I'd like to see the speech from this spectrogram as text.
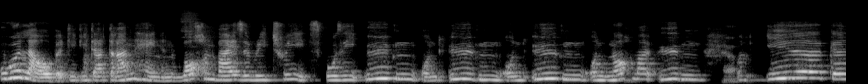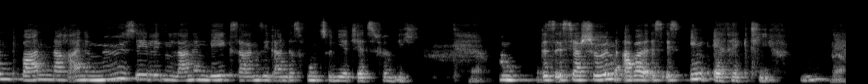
Urlaube, die die da dranhängen, wochenweise Retreats, wo sie üben und üben und üben und nochmal üben. Ja. Und irgendwann nach einem mühseligen, langen Weg sagen sie dann, das funktioniert jetzt für mich. Ja. Und das ist ja schön, aber es ist ineffektiv. Ja.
